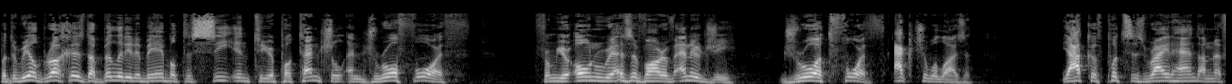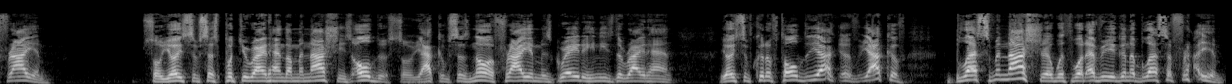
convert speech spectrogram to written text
But the real bracha is the ability to be able to see into your potential and draw forth from your own reservoir of energy, draw it forth, actualize it. Yaakov puts his right hand on Ephraim. So Yosef says, put your right hand on Menashe, he's older. So Yaakov says, no, Ephraim is greater, he needs the right hand. Yosef could have told Yaakov, uh, Yaakov bless Menashe with whatever you're going to bless Ephraim,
